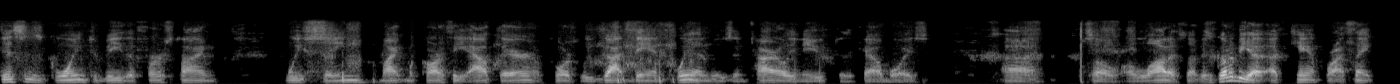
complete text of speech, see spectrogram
this is going to be the first time we've seen Mike McCarthy out there. Of course, we've got Dan Quinn, who's entirely new to the Cowboys. Uh, so a lot of stuff. It's going to be a, a camp where I think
